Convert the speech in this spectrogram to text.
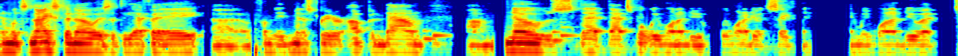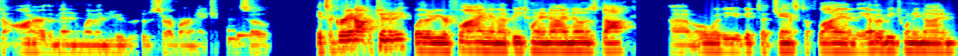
And what's nice to know is that the FAA, uh, from the administrator up and down, um, knows that that's what we want to do. We want to do it safely, and we want to do it to honor the men and women who, who serve our nation. And so, it's a great opportunity, whether you're flying in a B 29 known as Doc, uh, or whether you get a chance to fly in the other B 29,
